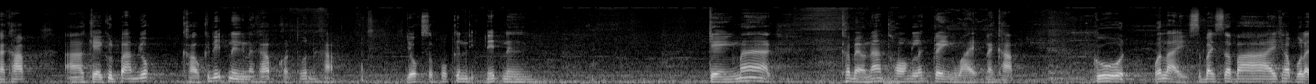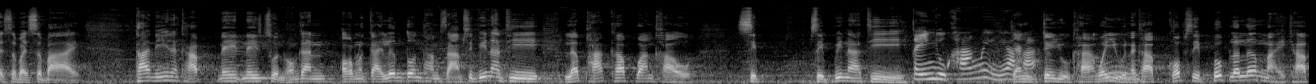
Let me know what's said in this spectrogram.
นะครับอ่าโอเคคุณปาล์มยกเข่าขึ้นนิดนึงนะครับขอโทษนะครับ ยกสะโพกขึ้นอีกนิดนึง เก่งมากเขมวหน้าท้องและเกรงไว้นะครับ กูดหัวไหล่สบายๆครับหัวไหล่สบายๆท่านี้นะครับในในส่วนของการออกกำลังกายเริ่มต้นทำ30 วินาที แล้วพักครับวางเข่า 10 10 วินาทีแต่ยังอยู่ค้างไว้อย่างนี้เหรยัองคะ ยังอยู่ค้างไว้อยู่นะครับ ครบ 10ปุ๊บแล้วเริ่มใหม่ครับ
